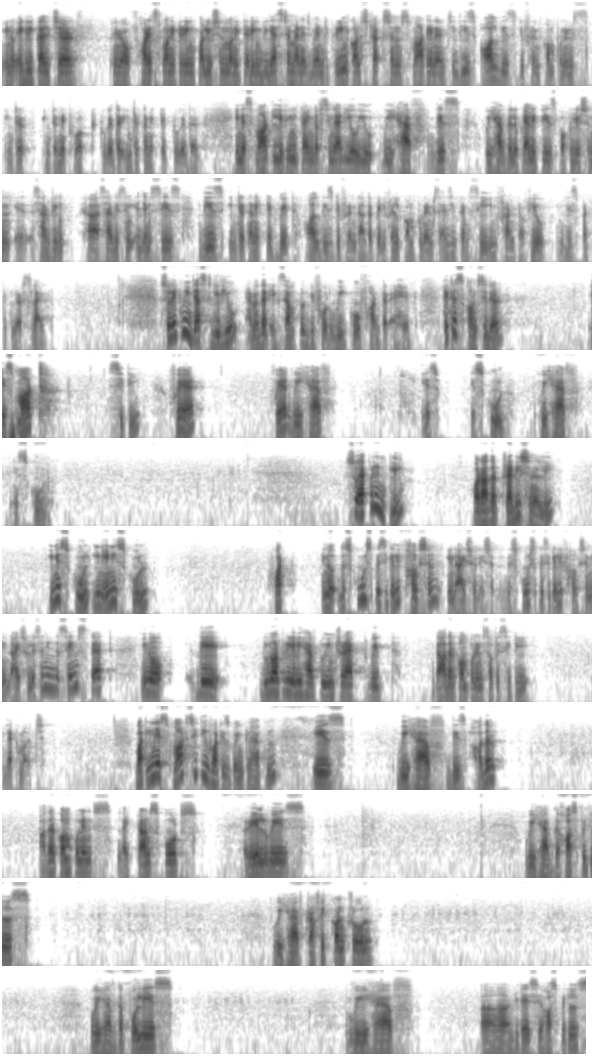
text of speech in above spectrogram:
you know agriculture you know forest monitoring pollution monitoring disaster management green construction smart energy these all these different components inter internetworked together interconnected together in a smart living kind of scenario you we have this we have the localities population uh, serving uh, servicing agencies these interconnected with all these different other peripheral components as you can see in front of you in this particular slide so, let me just give you another example before we go further ahead. Let us consider a smart city where where we have is a school. We have a school. So apparently or rather traditionally in a school in any school what you know the schools basically function in isolation. The schools basically function in isolation in the sense that you know they do not really have to interact with the other components of a city that much. But in a smart city what is going to happen is we have these other other components like transports, railways, we have the hospitals, we have traffic control, we have the police, we have uh, did I say hospitals,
